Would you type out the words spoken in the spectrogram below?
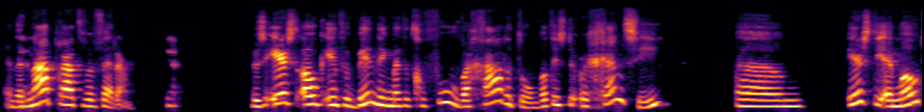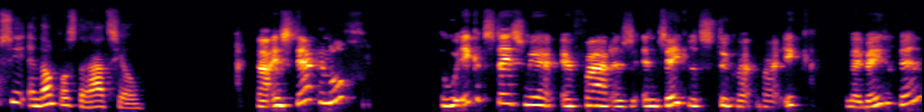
en daarna praten we verder. Dus eerst ook in verbinding met het gevoel, waar gaat het om? Wat is de urgentie? Um, Eerst die emotie en dan pas de ratio. Nou, en sterker nog, hoe ik het steeds meer ervaar, en, zeker het stuk waar, ik mee bezig ben,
